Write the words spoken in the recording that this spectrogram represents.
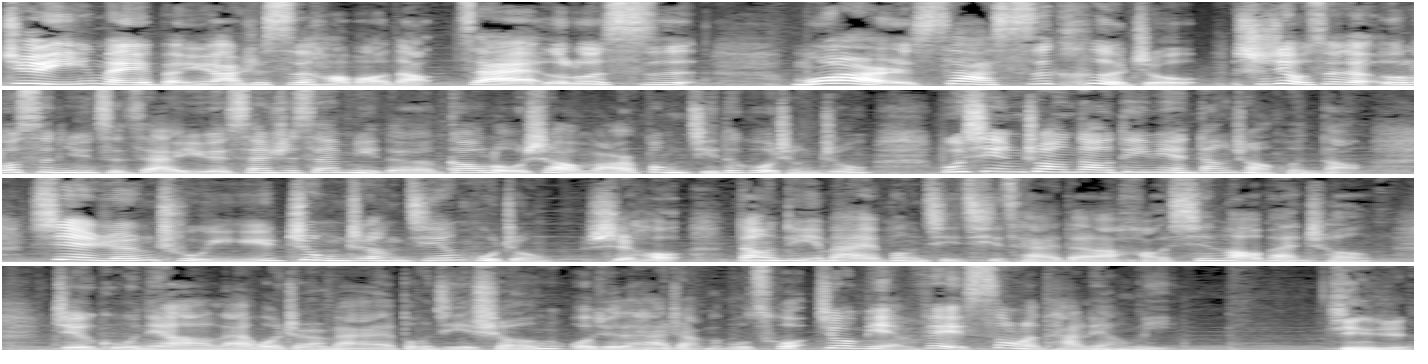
据英媒本月二十四号报道，在俄罗斯摩尔萨斯克州，十九岁的俄罗斯女子在约三十三米的高楼上玩蹦极的过程中，不幸撞到地面，当场昏倒，现仍处于重症监护中。事后，当地卖蹦极器材的好心老板称，这个姑娘来我这儿买蹦极绳，我觉得她长得不错，就免费送了她两米。近日。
